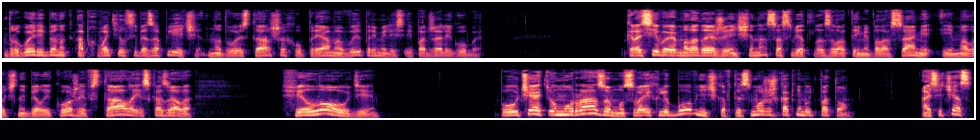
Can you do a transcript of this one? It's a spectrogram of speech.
Другой ребенок обхватил себя за плечи, но двое старших упрямо выпрямились и поджали губы. Красивая молодая женщина со светло-золотыми волосами и молочно-белой кожей встала и сказала «Филоуди, поучать уму-разуму своих любовничков ты сможешь как-нибудь потом. А сейчас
